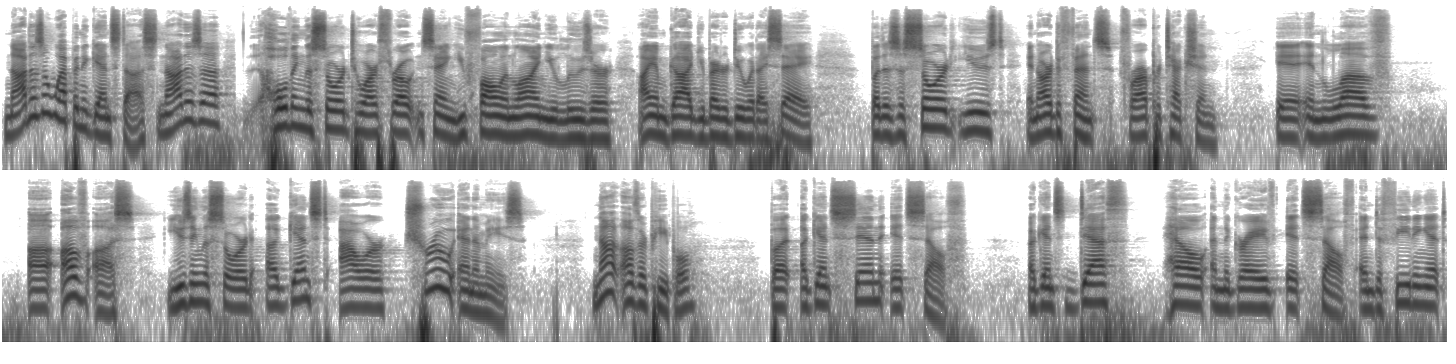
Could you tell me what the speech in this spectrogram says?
Not as a weapon against us, not as a holding the sword to our throat and saying, You fall in line, you loser. I am God, you better do what I say but as a sword used in our defense for our protection, in, love uh, of us, using the sword against our true enemies, not other people, but against sin itself, against death, hell, and the grave itself, and defeating it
